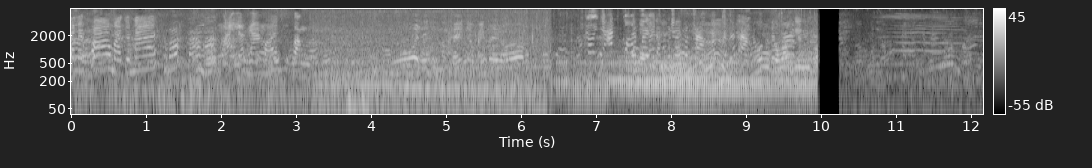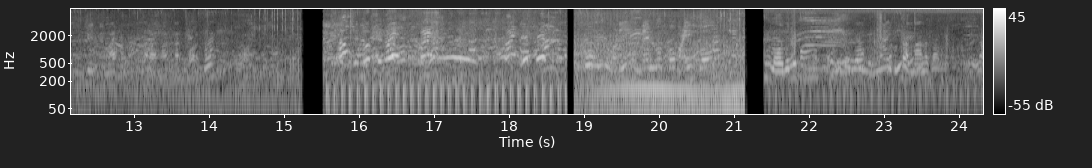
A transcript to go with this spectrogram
อะไรเฝ้ามาจนนะไปแล้วไงฟังโอ้ยเลยถึงไห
